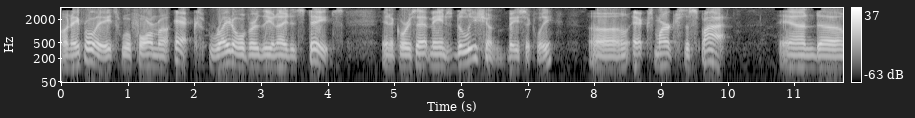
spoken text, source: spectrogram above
on April 8th will form an X right over the United States, and of course that means deletion basically. Uh, X marks the spot, and uh,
